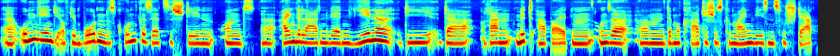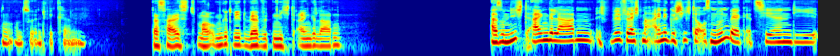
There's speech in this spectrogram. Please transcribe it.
umgehen, die auf dem Boden des Grundgesetzes stehen und äh, eingeladen werden jene, die daran mitarbeiten, unser ähm, demokratisches Gemeinwesen zu stärken und zu entwickeln. Das heißt, mal umgedreht, wer wird nicht eingeladen? Also nicht eingeladen. Ich will vielleicht mal eine Geschichte aus Nürnberg erzählen, die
